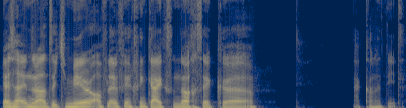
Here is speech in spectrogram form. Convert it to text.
jij zei inderdaad dat je meer afleveringen ging kijken. Toen dacht ik, eh ja, kan het niet.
